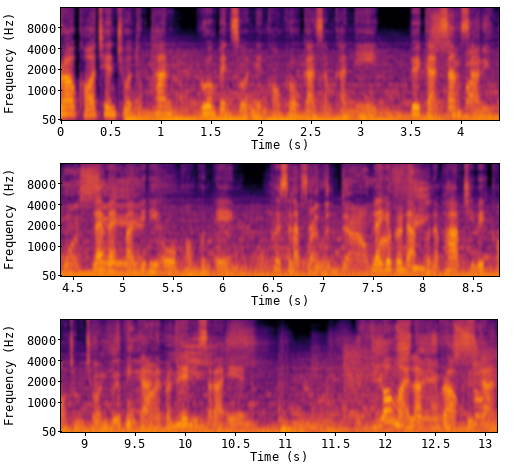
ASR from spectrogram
เราขอเชิญชวนทุกท่าน ร่วมเป็นส่วนหนึ่งของโครงการสำคัญนี้ ด้วยการสร้างสรรค์ และแบ่งปันวิดีโอของคุณเอง เพื่อสนับสนุน และยกระดับคุณภาพชีวิตของชุมชนผู้พิการในประเทศอิสราเอล เป้าหมายหลักของเราคือการ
